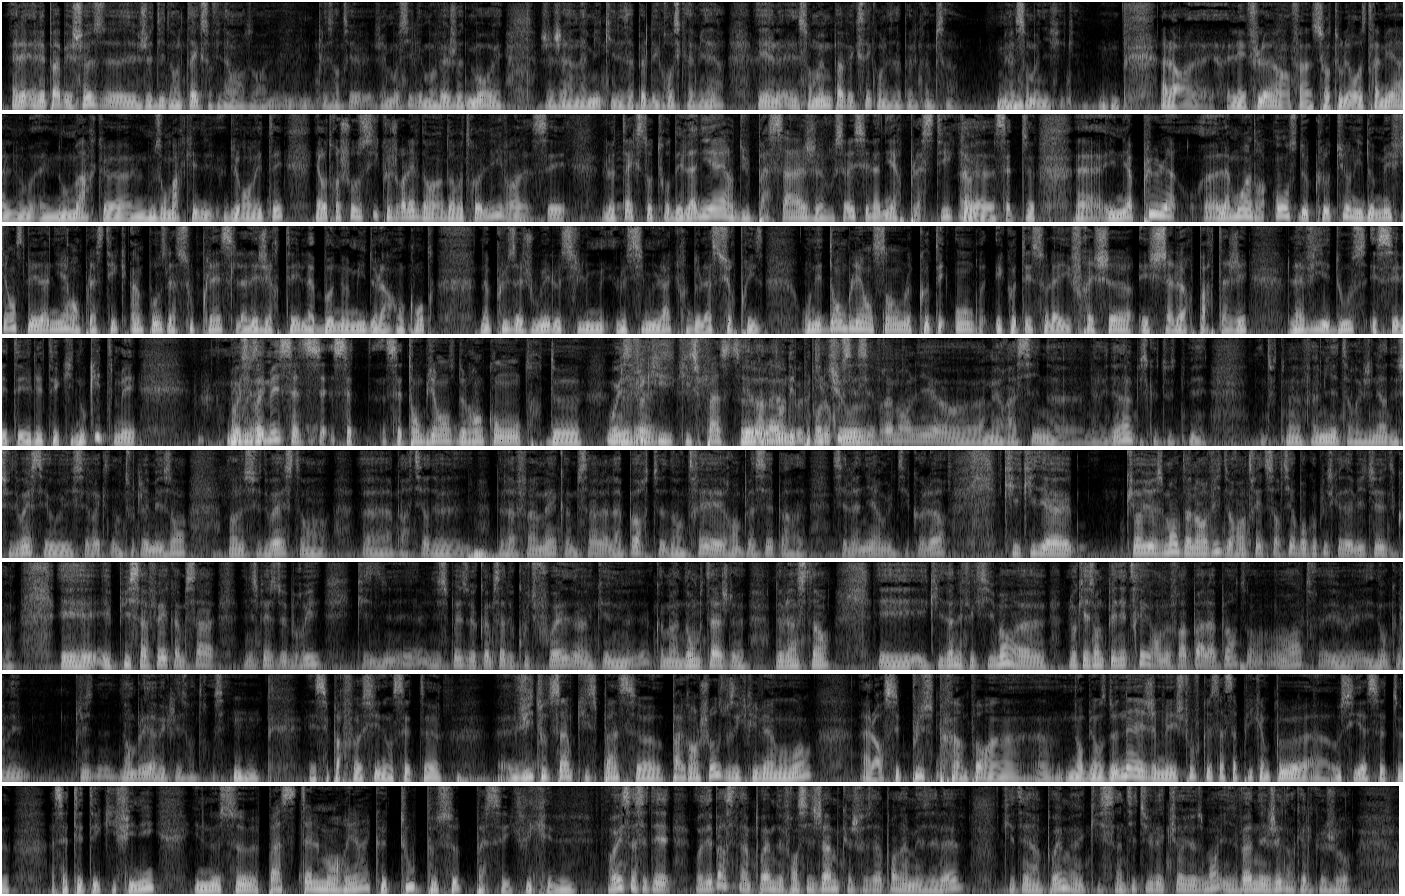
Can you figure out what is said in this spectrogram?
elle, elle est pas bêcheuse. Euh, je dis dans le texte, finalement, une plaisanterie. J'aime aussi les mauvais jeux de mots et j'ai un ami qui les appelle des grosses crémières et elles, elles sont même pas vexées qu'on les appelle comme ça. Mais elles mhm. sont magnifiques. Mhm. Alors, euh, les fleurs, enfin surtout les roses trémières, elles nous, elles nous marquent, euh, elles nous ont marqué durant l'été. Il y a autre chose aussi que je relève dans, dans votre livre, c'est le texte autour des lanières du passage. Vous savez, ces lanières plastiques. Ah euh, cette, il n'y a plus la, la, moindre once de clôture ni de méfiance. Les lanières en plastique imposent la souplesse, la légèreté, la bonhomie de la rencontre. N'a plus à jouer le, le simulacre de la surprise. On est d'emblée ensemble, côté ombre et côté soleil, fraîcheur et chaleur partagée la vie est douce et c'est l'été, l'été qui nous quitte, mais, vous aimez cette, cette, cette, ambiance de rencontre, de, oui, de vie qui, qui, se passe euh, dans des petites Pour le coup, c'est vraiment lié à mes racines euh, méridionales, puisque toutes mes, toute ma famille est originaire du sud-ouest et c'est vrai que dans toutes les maisons dans le sud-ouest, euh, à partir de, de, la fin mai, comme ça, la, la porte d'entrée est remplacée par ces lanières multicolores qui, qui curieusement donne envie de rentrer et de sortir beaucoup plus que d'habitude, quoi. Et, et puis ça fait comme ça une espèce de bruit, une espèce de comme ça de coup de fouet, est comme un domptage de, de l'instant, et, qui donne effectivement euh, l'occasion de pénétrer. On ne frappe pas à la porte, on, rentre, et, et, donc on est plus d'emblée avec les autres aussi. Mmh. Et c'est parfois aussi dans cette euh, vie toute simple qui se passe euh, pas grand chose. Vous écrivez un moment. Alors c'est plus par rapport à, un, à, une ambiance de neige, mais je trouve que ça s'applique un peu à, aussi à, cette, à cet été qui finit. Il ne se passe tellement rien que tout peut se passer. Expliquez-nous. Oui, ça c'était au départ c'était un poème de Francis Jam que je faisais apprendre à mes élèves, qui était un poème qui s'intitulait curieusement Il va neiger dans quelques jours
